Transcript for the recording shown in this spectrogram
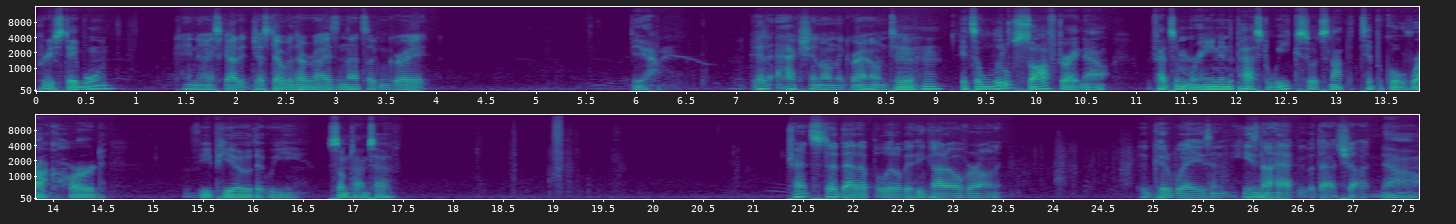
pretty stable one. Okay, nice. Got it just over the horizon. That's looking great. Yeah. Good action on the ground, too. hmm It's a little soft right now. We've had some rain in the past week, so it's not the typical rock hard VPO that we sometimes have. Trent stood that up a little bit. He got over on it a good ways, and he's not happy with that shot. No,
